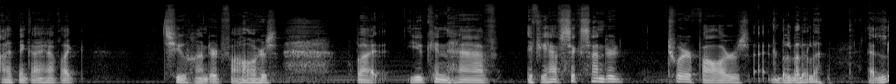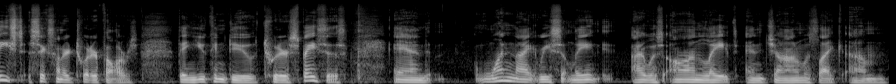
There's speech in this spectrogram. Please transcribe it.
I think I have like 200 followers. But you can have, if you have 600 Twitter followers, blah, blah, blah, at least 600 Twitter followers, then you can do Twitter spaces. And one night recently, I was on late and John was like, um,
